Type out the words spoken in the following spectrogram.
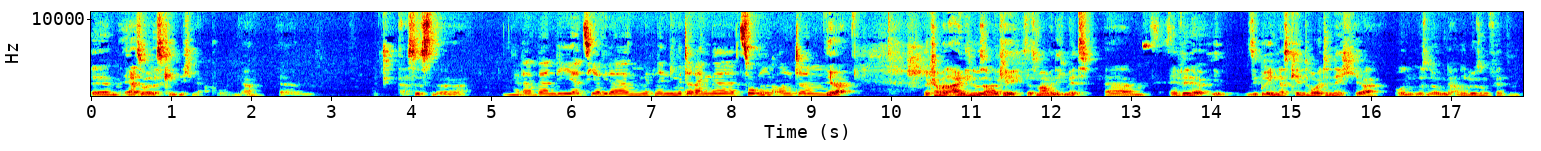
Ähm, er soll das Kind nicht mehr abholen. Ja? Ähm, das ist eine Ja, da werden die Erzieher wieder mitten in die Mitte reingezogen und ähm, Ja, da kann man eigentlich nur sagen, okay, das machen wir nicht mit. Ähm, entweder ihr, sie bringen das Kind heute nicht, ja, und müssen irgendwie eine andere Lösung finden.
